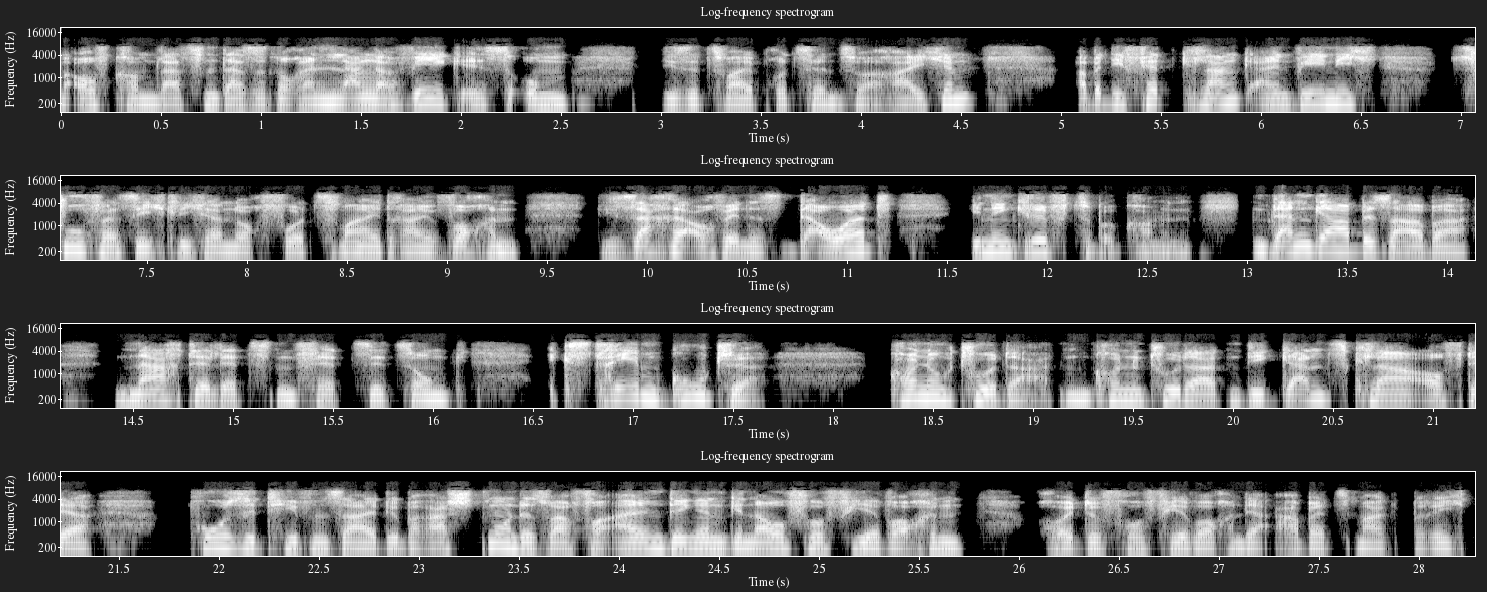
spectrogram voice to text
aufkommen lassen, dass es noch ein langer Weg ist, um diese zwei Prozent zu erreichen. Aber die FED klang ein wenig zuversichtlicher noch vor zwei, drei Wochen, die Sache, auch wenn es dauert, in den Griff zu bekommen. Und dann gab es aber nach der letzten FED-Sitzung extrem gute Konjunkturdaten, Konjunkturdaten, die ganz klar auf der positiven Seite überraschten. Und es war vor allen Dingen genau vor vier Wochen, heute vor vier Wochen der Arbeitsmarktbericht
